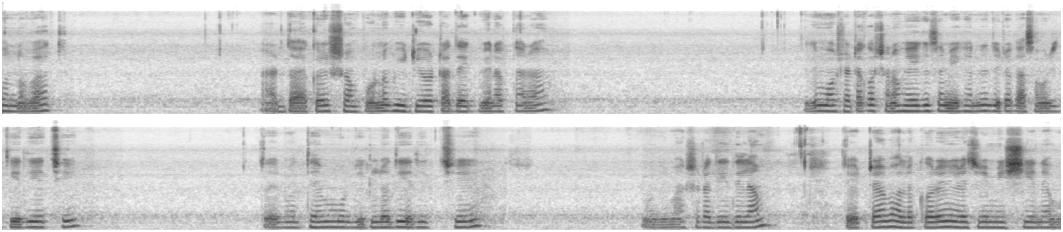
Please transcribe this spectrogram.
ধন্যবাদ। আর দয়া করে সম্পূর্ণ ভিডিওটা দেখবেন আপনারা। যদি মশলাটা কষানো হয়ে গেছে, আমি এখানে দুটো কাঁচামরিচ দিয়ে দিয়েছি। তো এর মধ্যে মুরগিগুলো দিয়ে দিচ্ছি। মুরগির মাংসটা দিয়ে দিলাম। তো এটা ভালো করে নেড়েচেড়ে মিশিয়ে নেব।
